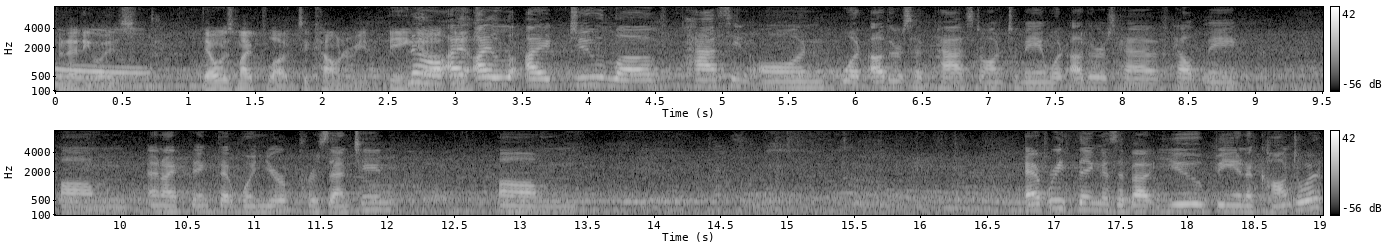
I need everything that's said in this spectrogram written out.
but anyways, that was my plug to counter being. No, uh, I, I, I do love passing on what others have passed on to me and what others have helped me. Um, and I think that when you're presenting, um, everything is about you being a conduit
